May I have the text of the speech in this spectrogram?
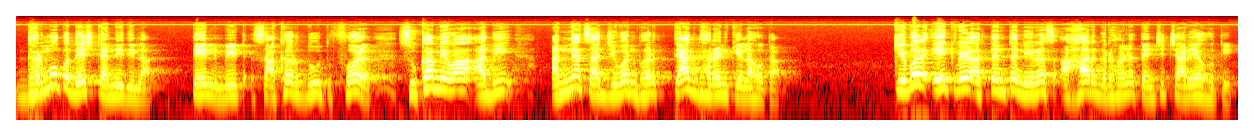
धर्मोपदेश त्यांनी दिला. तेल मीठ साखर दूध फळ सुकामेवा आदी अन्नाचा जीवनभर त्याग धारण केला होता. केवळ एक वेळ अत्यंत निरस आहार ग्रहण त्यांची चार्य होती.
